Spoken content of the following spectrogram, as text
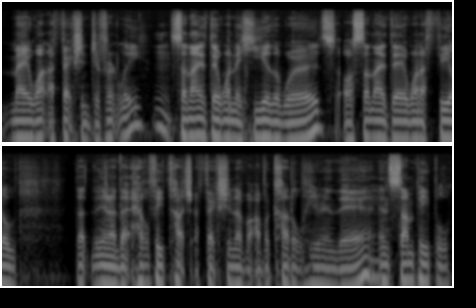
may want affection differently. Mm. Sometimes they want to hear the words, or sometimes they want to feel that you know that healthy touch affection of, of a cuddle here and there. Mm. And some people,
